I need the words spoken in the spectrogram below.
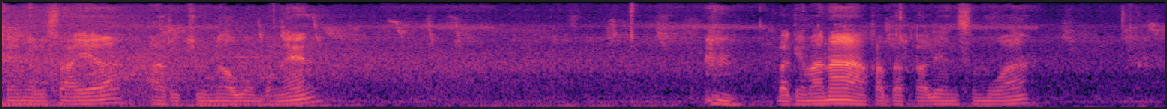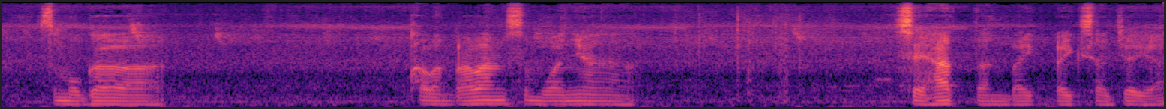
channel saya Arjuna Wong Pengen bagaimana kabar kalian semua? Semoga kawan-kawan semuanya sehat dan baik-baik saja ya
